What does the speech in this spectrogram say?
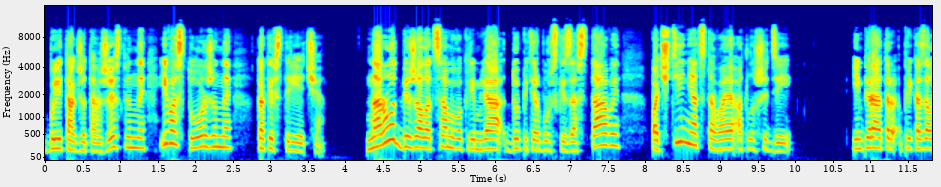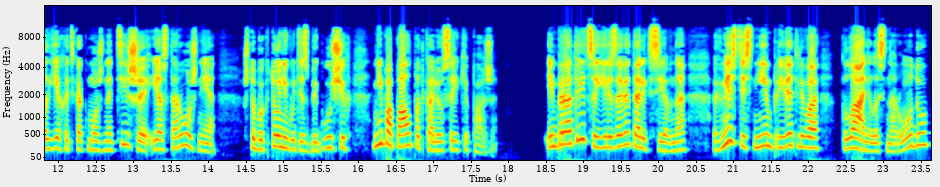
были так же торжественны и восторженны, как и встреча. Народ бежал от самого Кремля до петербургской заставы, почти не отставая от лошадей. Император приказал ехать как можно тише и осторожнее, чтобы кто-нибудь из бегущих не попал под колеса экипажа. Императрица Елизавета Алексеевна вместе с ним приветливо кланялась народу,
